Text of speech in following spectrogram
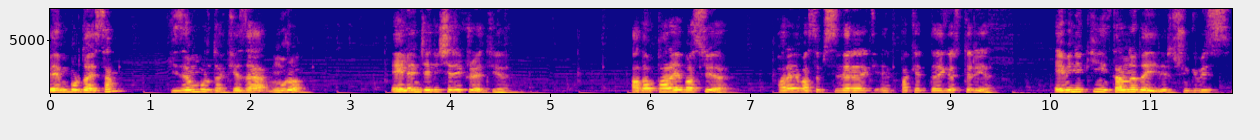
ben buradaysam Gizem burada. Keza Muro. Eğlenceli içerik üretiyor. Adam parayı basıyor. Parayı basıp sizlere hep paketleri gösteriyor. Eminim ki insanlığı da iyidir. Çünkü biz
